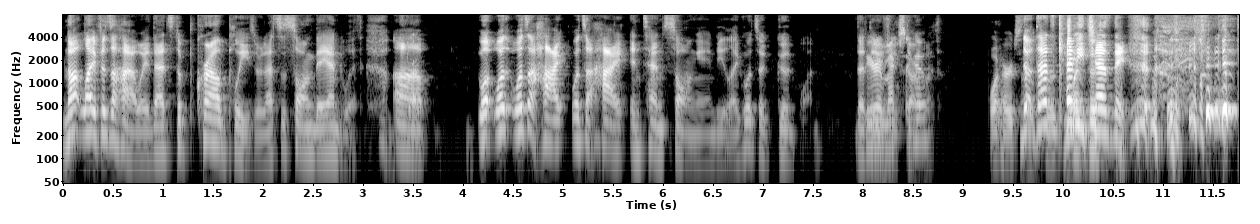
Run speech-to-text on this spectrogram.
Not life is a highway. That's the crowd pleaser. That's the song they end with. Uh, Right. what what what's a high what's a high intense song, Andy? Like what's a good one that Beer they usually start with? What hurts? No, that's Kenny the- Chesney.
